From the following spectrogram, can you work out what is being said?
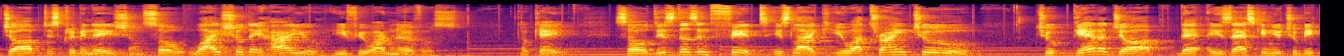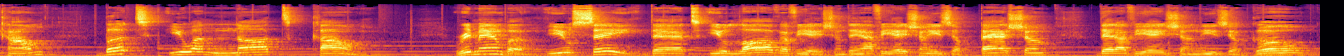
job discrimination. So why should they hire you if you are nervous? Okay? So this doesn't fit. It's like you are trying to to get a job that is asking you to be calm, but you are not calm. Remember, you say that you love aviation. The aviation is your passion, that aviation is your goal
